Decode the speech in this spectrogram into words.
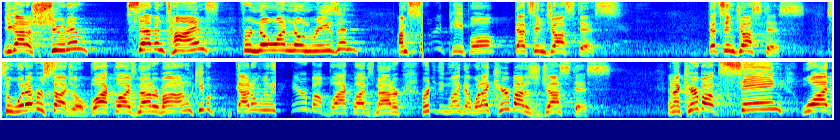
You got to shoot him seven times for no unknown reason? I'm sorry, people, that's injustice. That's injustice. So whatever side you go, Black Lives Matter, but I don't give a, I don't really care about Black Lives Matter or anything like that. What I care about is justice. And I care about saying what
